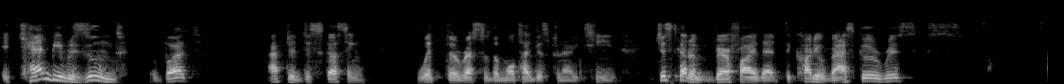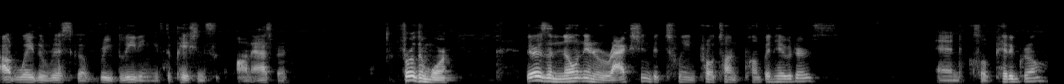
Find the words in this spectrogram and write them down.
it can be resumed, but after discussing with the rest of the multidisciplinary team, just got to verify that the cardiovascular risks outweigh the risk of rebleeding if the patient's on aspirin. Furthermore, there is a known interaction between proton pump inhibitors and clopidogrel.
